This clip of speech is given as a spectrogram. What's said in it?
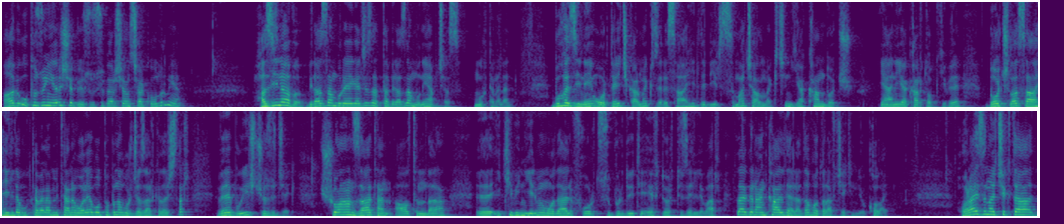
Abi upuzun yarış yapıyorsun Süper Şans Çarkı olur mu ya? Hazine avı. Birazdan buraya geleceğiz hatta birazdan bunu yapacağız muhtemelen. Bu hazineyi ortaya çıkarmak üzere sahilde bir smaç almak için yakan Dodge. Yani yakar top gibi. Dodge'la sahilde muhtemelen bir tane voleybol topuna vuracağız arkadaşlar. Ve bu iş çözülecek. Şu an zaten altında e, 2020 model Ford Super Duty F450 var. La Gran Caldera'da fotoğraf çekin diyor. Kolay. Horizon açıkta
